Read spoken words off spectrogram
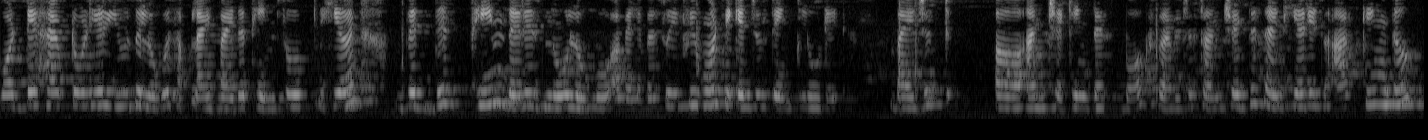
what they have told here use a logo supplied by the theme. So here with this theme there is no logo available. So if we want we can just include it by just uh, unchecking this box. So i will just uncheck this and here it's asking the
